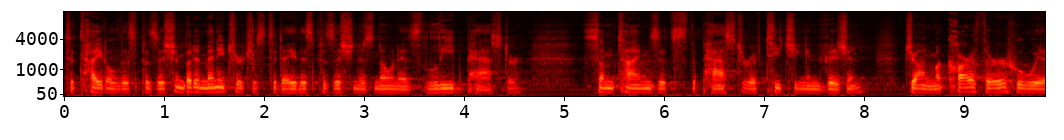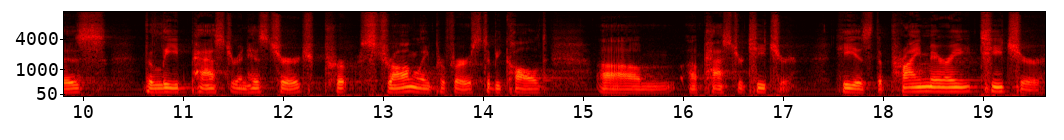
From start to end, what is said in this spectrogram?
to title this position. But in many churches today, this position is known as lead pastor. Sometimes it's the pastor of teaching and vision. John MacArthur, who is the lead pastor in his church per, strongly prefers to be called um, a pastor teacher. He is the primary teacher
